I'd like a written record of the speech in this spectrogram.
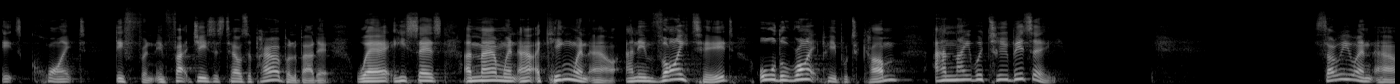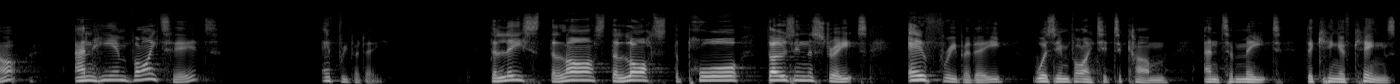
It's quite different. In fact, Jesus tells a parable about it where he says a man went out, a king went out, and invited all the right people to come, and they were too busy. So he went out and he invited everybody the least, the last, the lost, the poor, those in the streets, everybody was invited to come and to meet the King of Kings.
